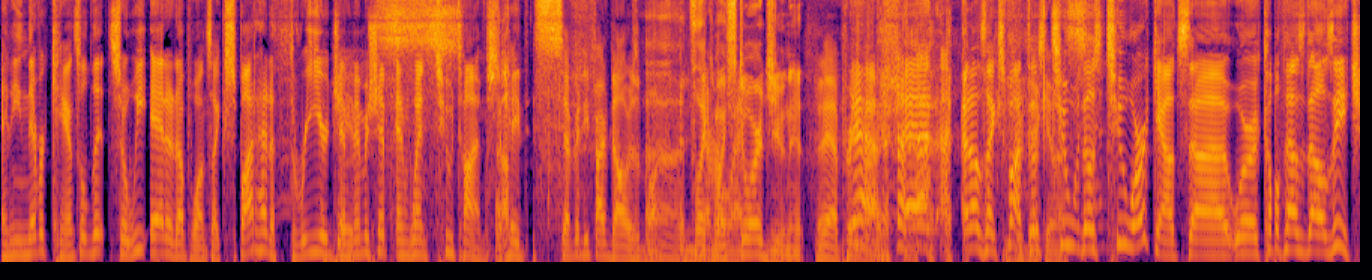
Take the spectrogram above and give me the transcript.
and he never canceled it. So we added up once. Like Spot had a three year gym paid membership and went two times. I paid seventy five dollars a month. and It's like my went. storage unit. Yeah, pretty yeah, much. and, and I was like, Spot, those two those two workouts uh, were a couple thousand dollars each,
